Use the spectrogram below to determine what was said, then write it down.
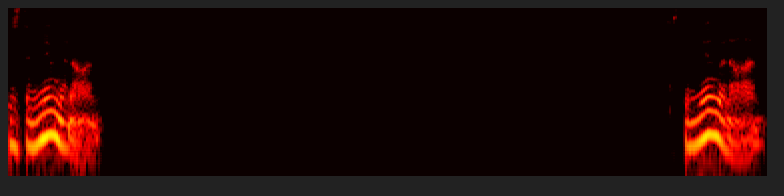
is the noumenon. the noumenon.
